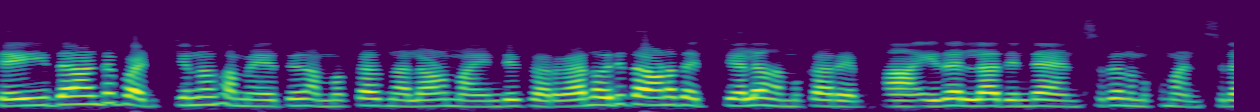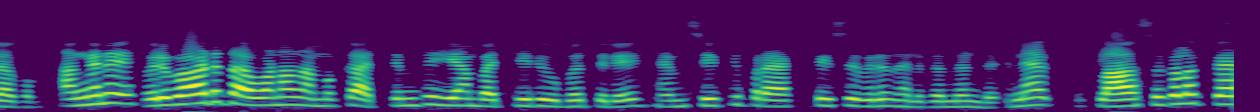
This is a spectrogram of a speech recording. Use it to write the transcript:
ചെയ്താണ്ട് പഠിക്കുന്ന സമയത്ത് നമുക്ക് അത് നല്ലോണം മൈൻഡിൽ കയറും കാരണം ഒരു തവണ തെറ്റിയാലേ നമുക്കറിയാം. ആ ഇതല്ല അതിന്റെ ആൻസർ നമുക്ക് മനസ്സിലാകും. അങ്ങനെ ഒരുപാട് തവണ നമുക്ക് അറ്റംപ്റ്റ് ചെയ്യാൻ പറ്റിയ രൂപത്തിൽ എം സിക്ക് പ്രാക്ടീസ് ഇവർ നൽകുന്നുണ്ട്. പിന്നെ ക്ലാസ്സുകളൊക്കെ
